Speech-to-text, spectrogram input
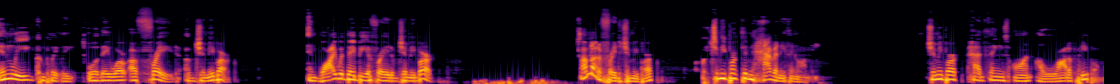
in league completely or they were afraid of Jimmy Burke. And why would they be afraid of Jimmy Burke? I'm not afraid of Jimmy Burke. Jimmy Burke didn't have anything on me. Jimmy Burke had things on a lot of people.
